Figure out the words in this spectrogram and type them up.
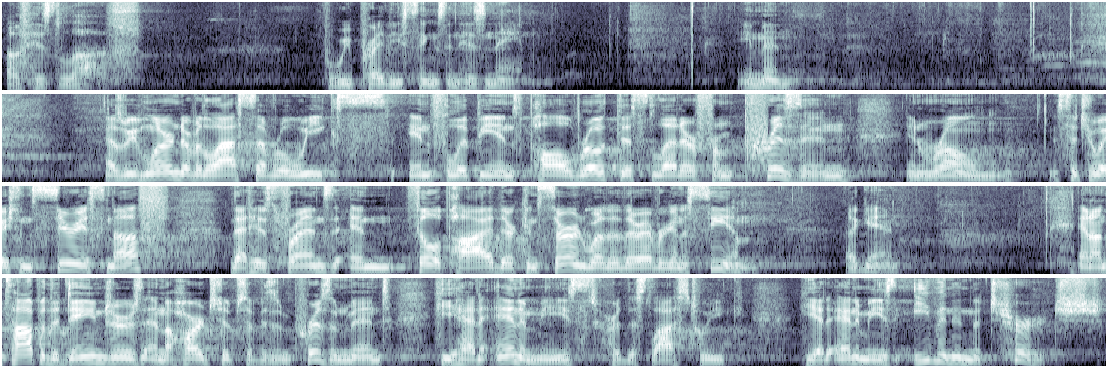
of his love. For we pray these things in his name. Amen. As we've learned over the last several weeks in Philippians, Paul wrote this letter from prison in Rome. The situation's serious enough that his friends in Philippi, they're concerned whether they're ever going to see him again. And on top of the dangers and the hardships of his imprisonment, he had enemies, heard this last week, he had enemies even in the church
